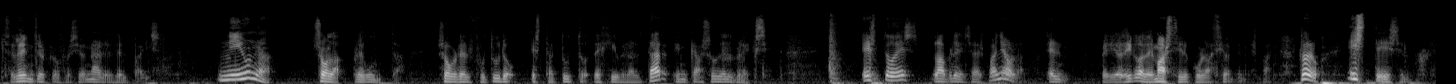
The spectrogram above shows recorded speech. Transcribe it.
excelentes profesionales del país. Ni una sola pregunta sobre el futuro estatuto de Gibraltar en caso del Brexit. Esto es la prensa española, el periódico de más circulación en España. Claro, este es el problema.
